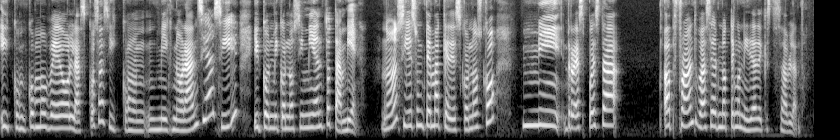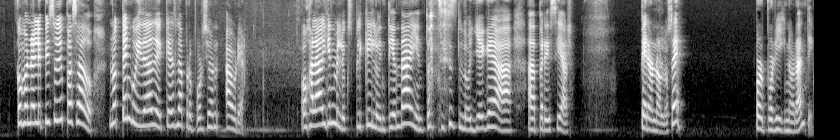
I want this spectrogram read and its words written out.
y con cómo veo las cosas y con mi ignorancia, ¿sí? Y con mi conocimiento también, ¿no? Si es un tema que desconozco, mi respuesta upfront va a ser no tengo ni idea de qué estás hablando. Como en el episodio pasado, no tengo idea de qué es la proporción áurea. Ojalá alguien me lo explique y lo entienda y entonces lo llegue a, apreciar. Pero no lo sé. Por, por ignorante.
